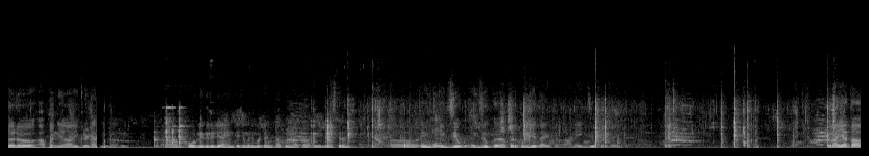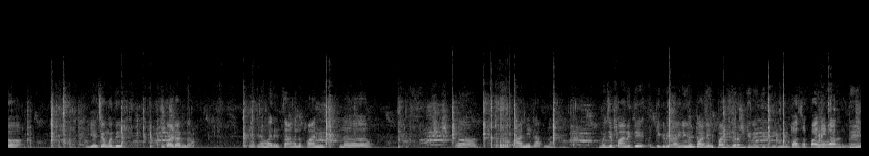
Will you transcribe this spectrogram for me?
तर आपण इकडे टाकलेलं आहे. फोडणी दिलेली आहे आणि त्याच्यामध्ये मटण टाकून आता हे मिश्रण. अ, एक एकजीव एकजीव क- परतून घेत आहेत आणि एकजीव करत आहेत. तर आई आता याच्यामध्ये तू काय टाकणार? त्याच्यामध्ये चांगलं पाणी सुटलं पाणी टाकणार. म्हणजे पाणी ते तिकडे आईने पाणी पाणी गरम केलं तिकडे. मिठाचं पाणी अं, ते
